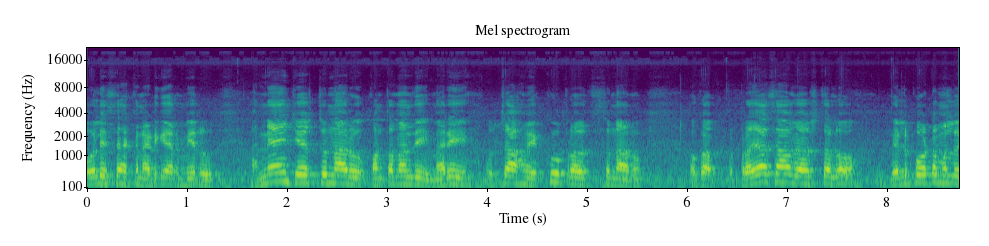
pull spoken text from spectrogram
పోలీస్ శాఖను అడిగారు మీరు అన్యాయం చేస్తున్నారు కొంతమంది మరీ ఉత్సాహం ఎక్కువ ప్రవర్తిస్తున్నారు. ఒక ప్రజాస్వామ్య వ్యవస్థలో గెలుపోటములు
